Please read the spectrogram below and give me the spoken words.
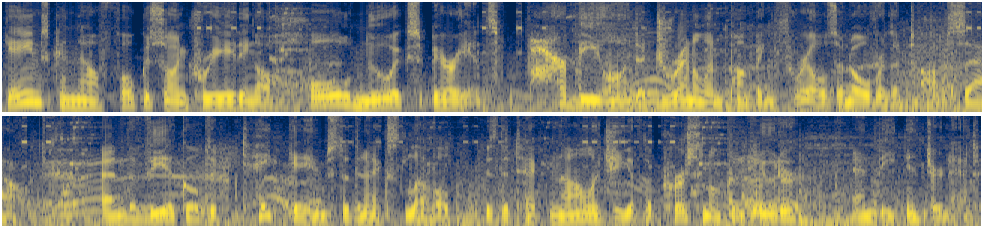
games can now focus on creating a whole new experience far beyond adrenaline pumping thrills and over the top sound. And the vehicle to take games to the next level is the technology of the personal computer and the internet.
